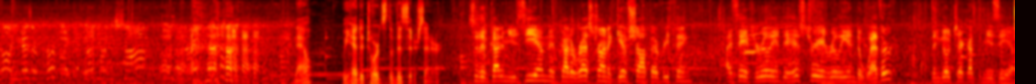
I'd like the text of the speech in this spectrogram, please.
No, you guys are perfect. I got you in the shot. Now, we headed towards the visitor center. So they've got a museum, they've got a restaurant, a gift shop, everything. I'd say if you're really into history and really into weather, then go check out the museum.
